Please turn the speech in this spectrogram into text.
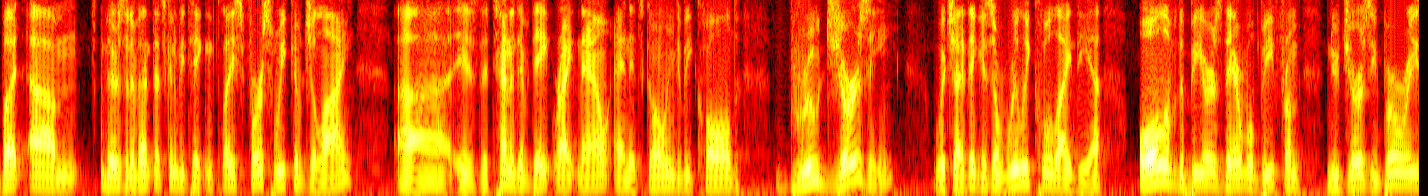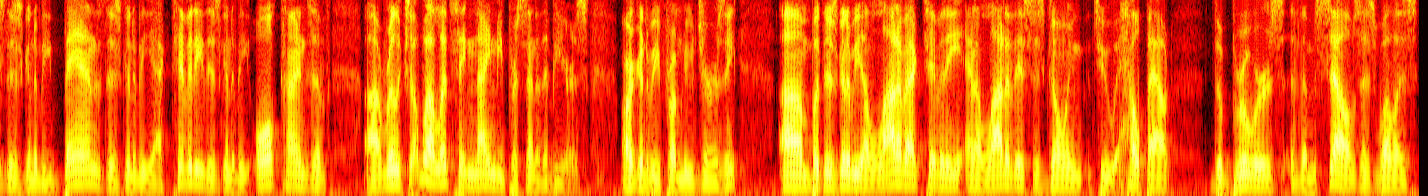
But um, there's an event that's going to be taking place first week of July. Uh, is the tentative date right now, and it's going to be called Brew Jersey, which I think is a really cool idea. All of the beers there will be from New Jersey breweries. There's going to be bands. There's going to be activity. There's going to be all kinds of uh, really well. Let's say 90% of the beers are going to be from New Jersey, um, but there's going to be a lot of activity, and a lot of this is going to help out the brewers themselves as well as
